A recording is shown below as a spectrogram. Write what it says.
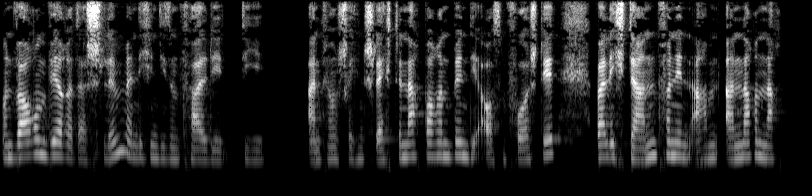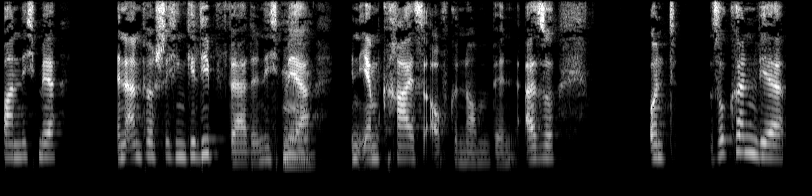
Und warum wäre das schlimm, wenn ich in diesem Fall die die Anführungsstrichen schlechte Nachbarin bin, die außen vor steht, weil ich dann von den anderen Nachbarn nicht mehr in Anführungsstrichen geliebt werde, nicht mehr mhm. in ihrem Kreis aufgenommen bin. Also, und so können wir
